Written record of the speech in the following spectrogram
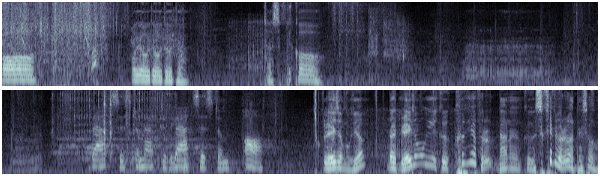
어 어디 어디 어디 어디야 자 스피커 Bat system activated. Bat system off. 레이저 무기야? 나 레이저 무기 그 크기가 별로 나는 그 스케일이 별로 안 돼서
